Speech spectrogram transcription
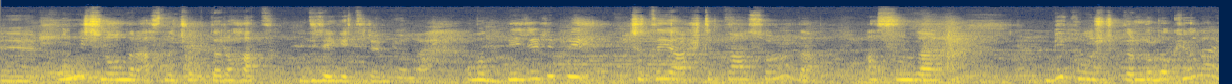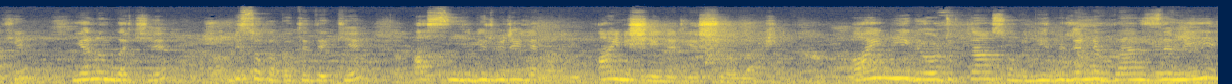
E, onun için onlar aslında çok da rahat dile getiremiyorlar. Ama belirli bir çıtayı aştıktan sonra da aslında bir konuştuklarında bakıyorlar ki yanındaki, bir sokak ötedeki aslında birbiriyle aynı şeyleri yaşıyorlar. Aynıyı gördükten sonra birbirlerine benzemeyi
